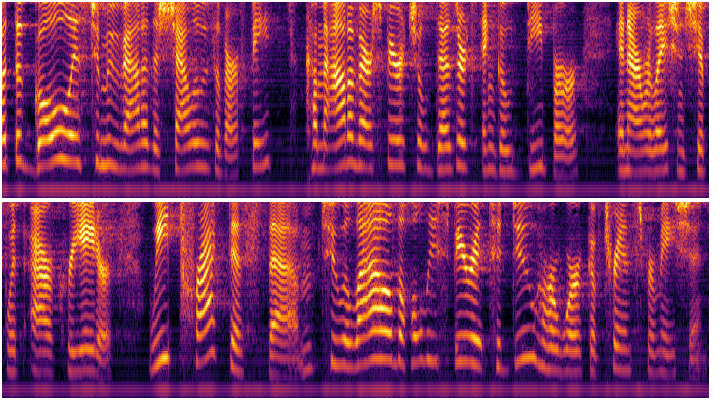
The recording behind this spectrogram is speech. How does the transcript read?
But the goal is to move out of the shallows of our faith, come out of our spiritual deserts, and go deeper in our relationship with our Creator. We practice them to allow the Holy Spirit to do her work of transformation.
